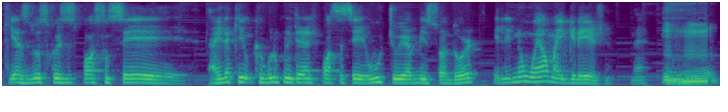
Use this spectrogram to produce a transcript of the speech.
que as duas coisas possam ser ainda que, que, o grupo na internet possa ser útil e abençoador, ele não é uma igreja, né? Uhum.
